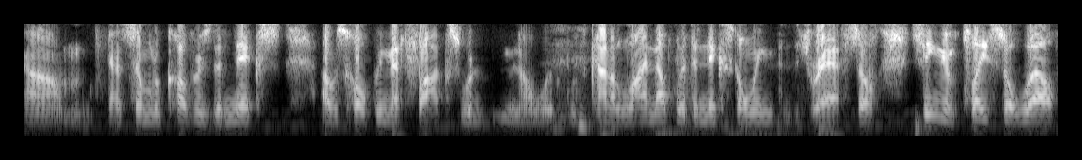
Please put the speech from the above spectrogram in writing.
Um, as someone who covers the Knicks, I was hoping that Fox would, you know, would, would kind of line up with the Knicks going into the draft. So seeing him play so well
